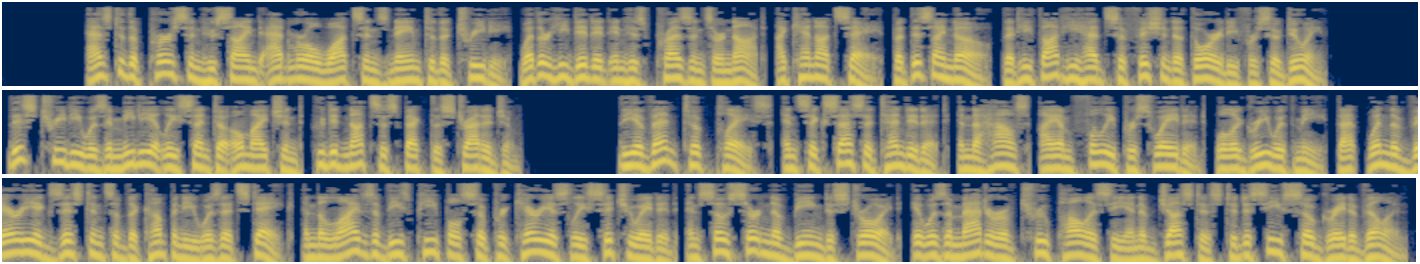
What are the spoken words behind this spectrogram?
As to the person who signed Admiral Watson's name to the treaty, whether he did it in his presence or not, I cannot say, but this I know, that he thought he had sufficient authority for so doing. This treaty was immediately sent to Omichund, who did not suspect the stratagem. The event took place, and success attended it, and the House, I am fully persuaded, will agree with me, that, when the very existence of the company was at stake, and the lives of these people so precariously situated, and so certain of being destroyed, it was a matter of true policy and of justice to deceive so great a villain.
